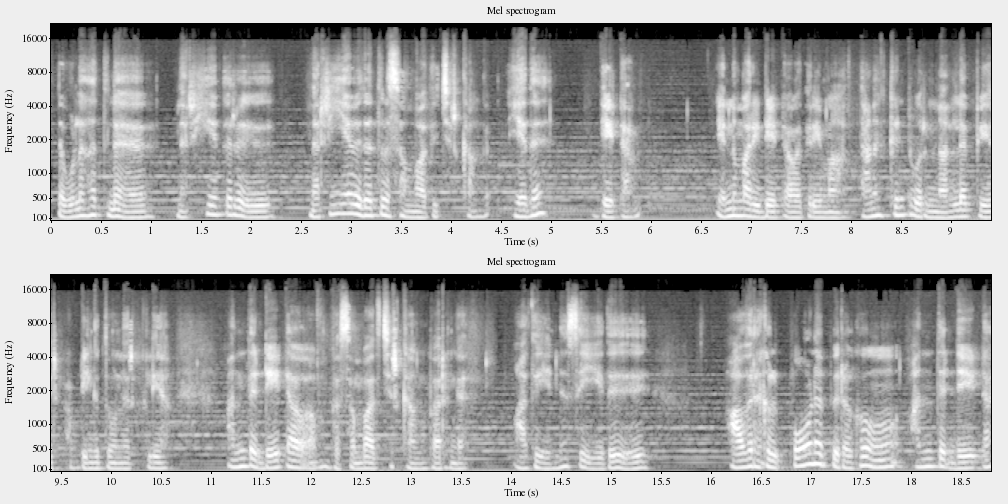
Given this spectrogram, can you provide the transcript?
இந்த உலகத்தில் நிறைய பேர் நிறைய விதத்தில் சம்பாதிச்சிருக்காங்க. எதை? டேட்டா என்ன மாதிரி டேட்டாவை தெரியுமா? தனக்குன்ட்டு ஒரு நல்ல பேர் அப்படிங்கிறது ஒன்று இருக்கு இல்லையா? அந்த டேட்டாவை அவங்க சம்பாதிச்சிருக்காங்க பாருங்கள் அது என்ன செய்யுது? அவர்கள் போன பிறகும் அந்த டேட்டா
